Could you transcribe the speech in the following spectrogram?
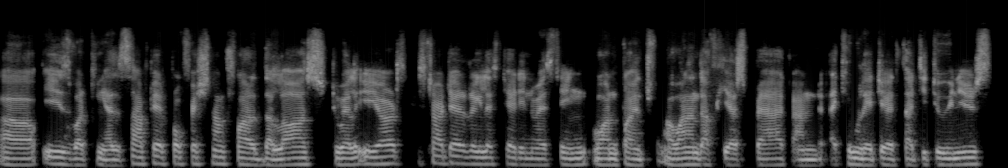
Uh, he is working as a software professional for the last 12 years. He started real estate investing one point one and a half years back and accumulated 32 units,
